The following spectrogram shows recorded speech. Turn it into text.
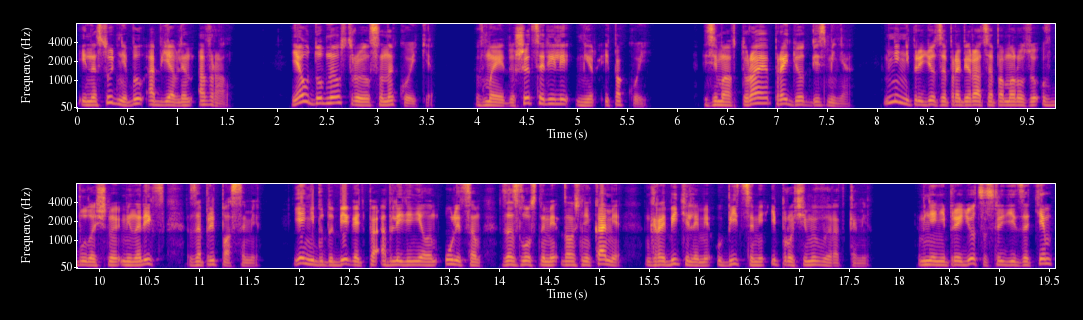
и на судне был объявлен аврал. Я удобно устроился на койке. В моей душе царили мир и покой. Зима в Турае пройдет без меня. Мне не придется пробираться по морозу в булочную Минорикс за припасами. Я не буду бегать по обледенелым улицам за злостными должниками, грабителями, убийцами и прочими выродками. Мне не придется следить за тем,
